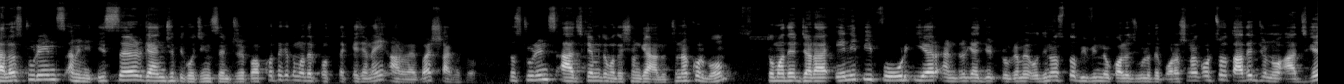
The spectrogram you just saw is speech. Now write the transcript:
হ্যালো স্টুডেন্টস আমি নীতিশ স্যার, জ্ঞানজ্যোতি কোচিং সেন্টারের পক্ষ থেকে তোমাদের প্রত্যেককে জানাই আরও একবার স্বাগত। তো স্টুডেন্টস আজকে আমি তোমাদের সঙ্গে আলোচনা করব। তোমাদের যারা এনইপি ফোর ইয়ার আন্ডার গ্র্যাজুয়েট প্রোগ্রামের অধীনস্থ বিভিন্ন কলেজগুলোতে পড়াশোনা করছ, তাদের জন্য আজকে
